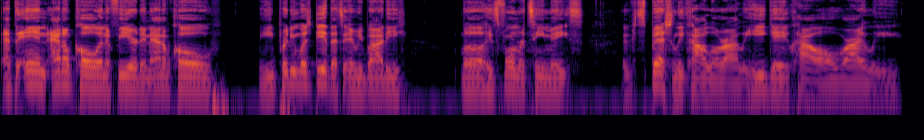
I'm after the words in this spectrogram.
at the end, Adam Cole interfered, and Adam Cole he pretty much did that to everybody, uh, his former teammates, especially Kyle O'Reilly. He gave Kyle O'Reilly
